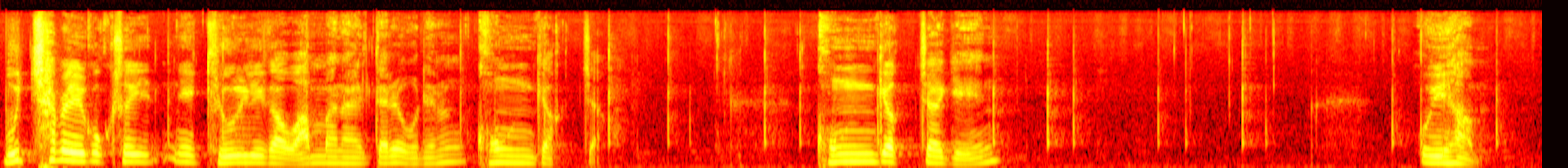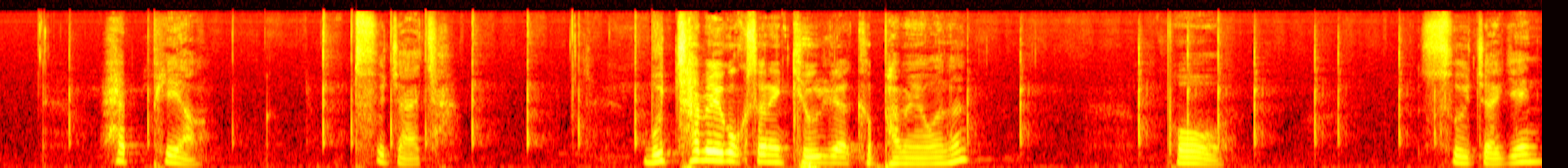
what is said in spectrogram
무차별 곡선의 기울기가 완만할 때를 우리는 공격적, 공격적인 위험, 회피형 투자자 무차별 곡선의 기울기가 급하면 이거는 보수적인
